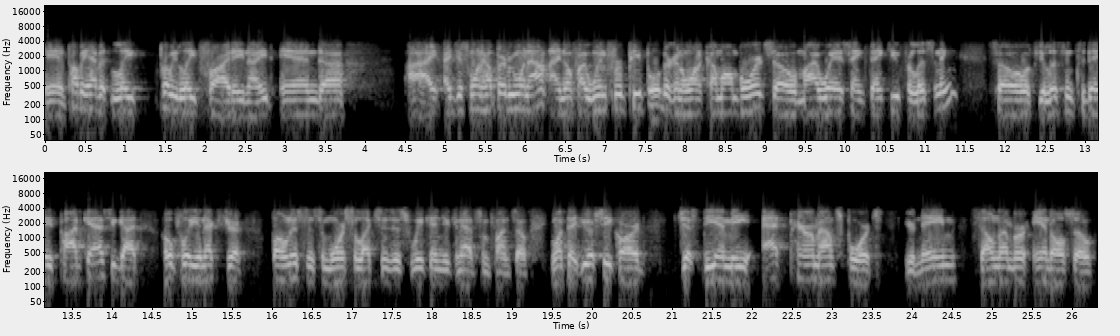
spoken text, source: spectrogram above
and probably have it late, probably late Friday night. And uh, I, I just want to help everyone out. I know if I win for people, they're going to want to come on board. So my way of saying thank you for listening. So if you listen to today's podcast, you got hopefully an extra bonus and some more selections this weekend. You can have some fun. So you want that UFC card? Just DM me at Paramount Sports, your name, cell number, and also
